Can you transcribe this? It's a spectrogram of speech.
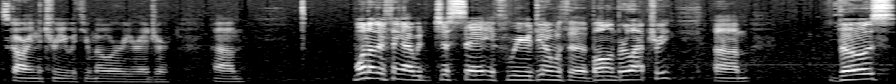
scarring the tree with your mower or your edger. Um, one other thing I would just say, if we're dealing with a ball and burlap tree, um, those,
